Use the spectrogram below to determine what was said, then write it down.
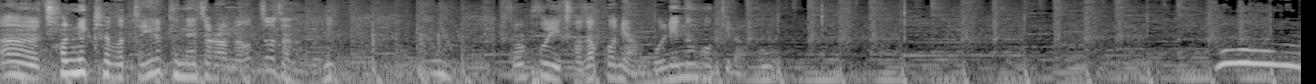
아유, 천리캐부터 이렇게 내절하면 어쩌자는 거니? 음, 솔풀이 저작권이 안 걸리는 곡이라고. 오.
